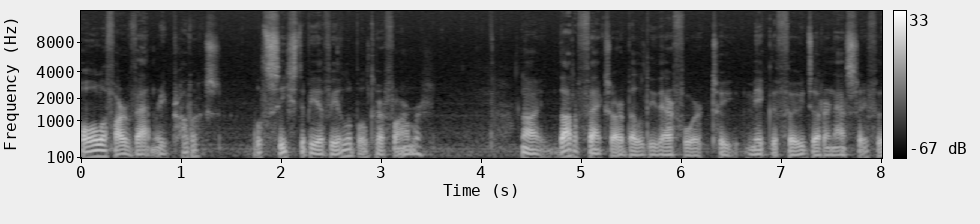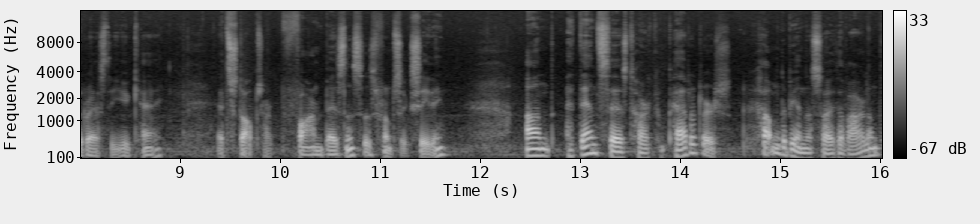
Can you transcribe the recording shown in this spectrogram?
all of our veterinary products will cease to be available to our farmers. Now, that affects our ability, therefore, to make the foods that are necessary for the rest of the UK. It stops our farm businesses from succeeding. And it then says to our competitors, who happen to be in the south of Ireland,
